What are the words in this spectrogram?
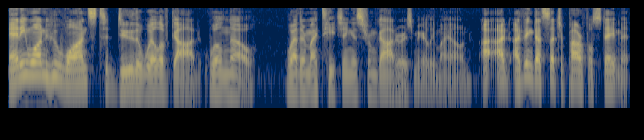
Anyone who wants to do the will of God will know whether my teaching is from God or is merely my own. I, I, I think that's such a powerful statement.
